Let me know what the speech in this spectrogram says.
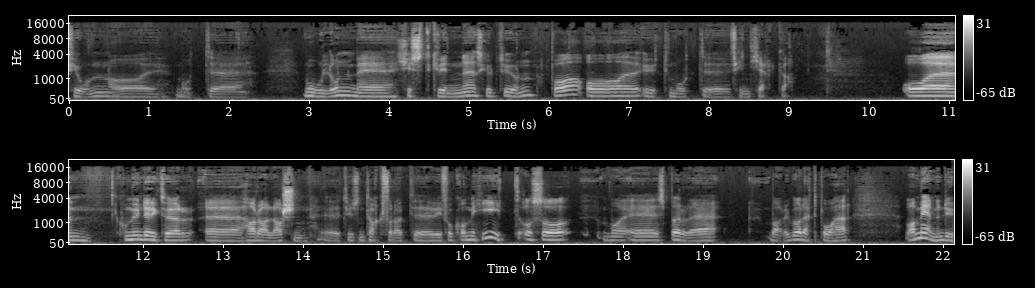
fjorden og mot eh, Molon med kystkvinneskulpturen på, og ut mot uh, Finnkirka. Og uh, kommunedirektør uh, Harald Larsen, tusen takk for at vi får komme hit. Og så må jeg spørre, bare gå rett på her, hva mener du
